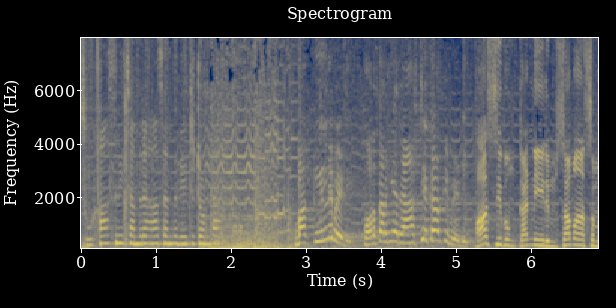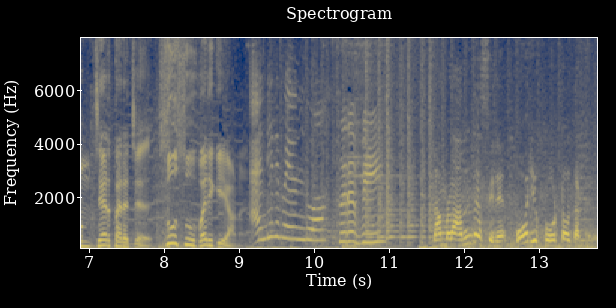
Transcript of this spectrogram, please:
സുഹാസിനി ചന്ദ്രഹാസ് എന്ന് കേട്ടിട്ടുണ്ടോ? വക്കീലിന് പേടി. പുറത്തിറങ്ങിയ രാഷ്ട്രീയക്കാർക്ക് പേടി. ഹാസ്യവും കണ്ണീരും സമാസമം ചേർത്തരച്ച് സൂസു വരികയാണ്. നമ്മുടെ അന്തസ്സിന് ഒരു ഫോട്ടോ തട്ടരുത്.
